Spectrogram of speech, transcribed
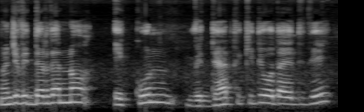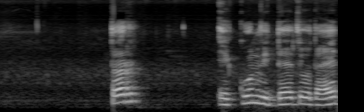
म्हणजे विद्यार्थ्यांना एकूण विद्यार्थी किती होत आहेत तिथे? तर एकूण विद्यार्थी होत आहेत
